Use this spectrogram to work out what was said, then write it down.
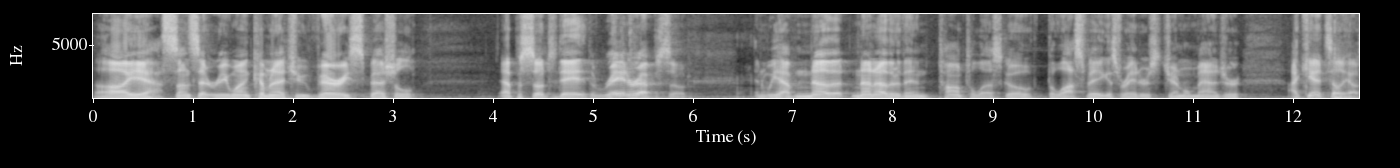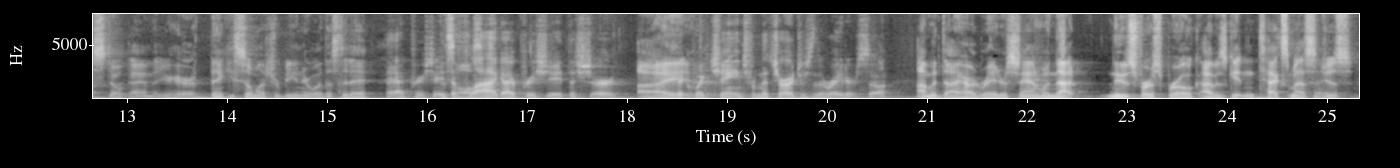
Oh, yeah. Sunset Rewind coming at you. Very special episode today, the Raider episode. And we have none, none other than Tom Telesco, the Las Vegas Raiders general manager. I can't tell you how stoked I am that you're here. Thank you so much for being here with us today. Hey, I appreciate It's the awesome. flag. I appreciate the shirt. I- the quick change from the Chargers to the Raiders. So I'm a diehard Raiders fan. When that news first broke, I was getting text messages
